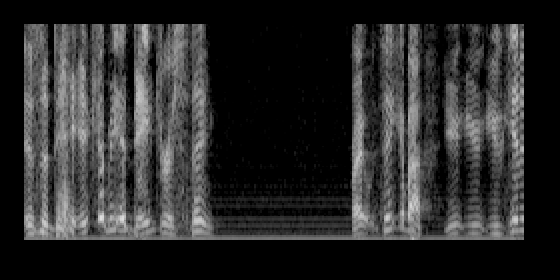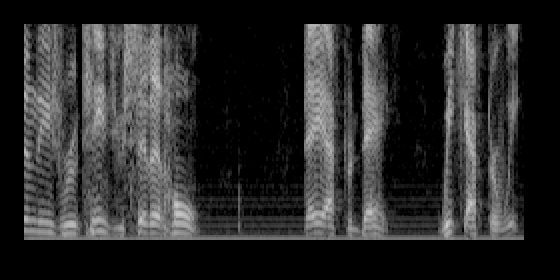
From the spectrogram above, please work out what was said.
is a it can be a dangerous thing. Right? Think about you, you you get in these routines, you sit at home day after day, week after week.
